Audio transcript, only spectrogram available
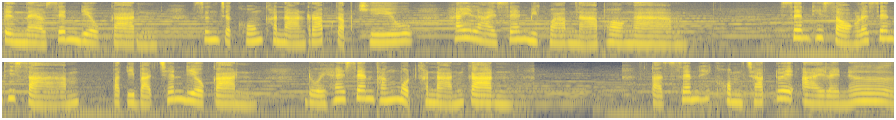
เป็นแนวเส้นเดียวกัน ซึ่งจะโค้งขนานรับกับคิ้ว ให้ลายเส้นมีความหนาพองาม เส้นที่สองและเส้นที่สามปฏิบัติเช่นเดียวกัน โดยให้เส้นทั้งหมดขนานกัน ตัดเส้นให้คมชัดด้วยอายไลเนอร์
